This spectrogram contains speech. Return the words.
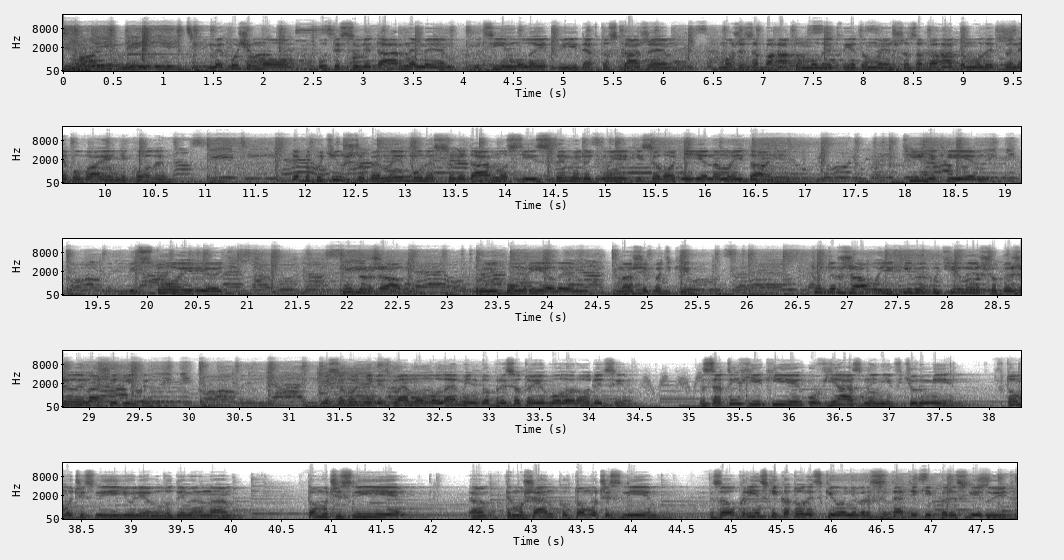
Всі мої мрії Ми хочемо бути солідарними у цій молитві. І Дехто скаже, може забагато молитви. Я думаю, що забагато молитви не буває ніколи. Я би хотів, щоб ми були в солідарності із тими людьми, які сьогодні є на Майдані. Ті, які відстоюють ту державу, про яку мріяли наші батьки. Ту державу, яку ви хотіли, щоб жили наші діти. Ми сьогодні візьмемо молебень до Пресвятої Богородиці за тих, які ув'язнені в тюрмі, в тому числі і Юлія Володимирівна, в тому числі і е, Тимошенко, в тому числі за Український католицький університет, який переслідують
